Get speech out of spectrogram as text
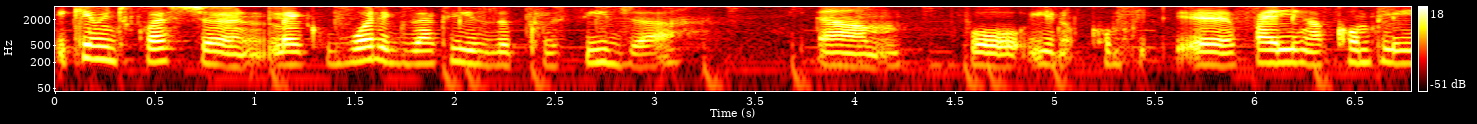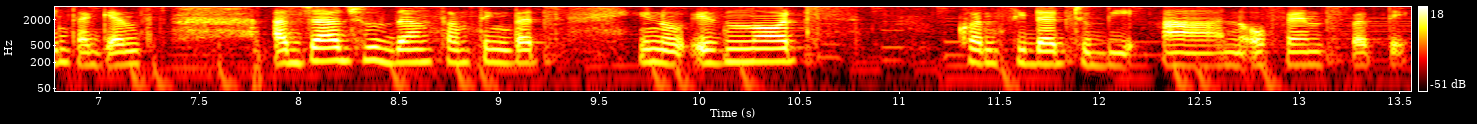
it came into question like what exactly is the procedure um, for you know uh, filing a complaint against a judge who's done something that you know is not considered to be an offense that they,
